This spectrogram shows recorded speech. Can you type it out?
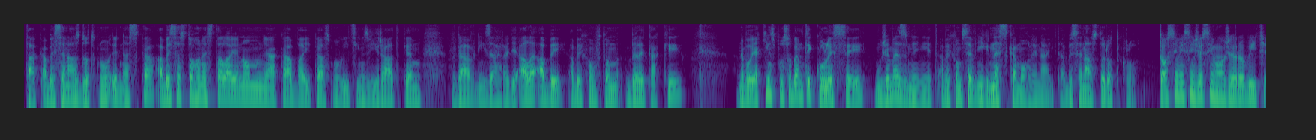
tak, aby se nás dotknul i dneska? Aby se z toho nestala jenom nějaká bajka s mluvícím zvířátkem v dávné zahradě, ale aby, abychom v tom byli taky? Nebo jakým způsobem ty kulisy můžeme změnit, abychom se v nich dneska mohli najít, aby se nás to dotklo? To si myslím, že si môže robiť e,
